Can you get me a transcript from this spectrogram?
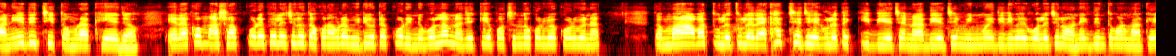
বানিয়ে দিচ্ছি, তোমরা খেয়ে যাও। এ দেখো, মা সব করে ফেলেছিল, তখন আমরা ভিডিওটা করিনি, বললাম না যে কে পছন্দ করবে করবে না। তো মা আবার তুলে তুলে দেখাচ্ছে যে এগুলোতে কি দিয়েছে, না দিয়েছে। মিনময় দিদিভাই বলেছিল অনেক দিন তোমার মাকে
